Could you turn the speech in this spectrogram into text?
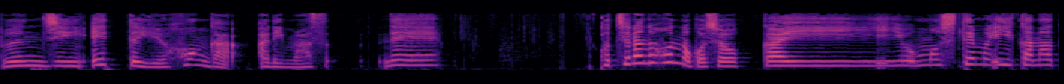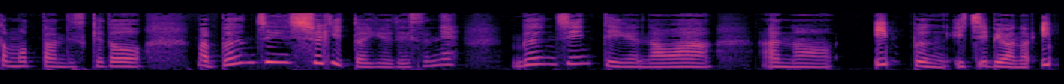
文人へという本があります。で、こちらの本のご紹介をもしてもいいかなと思ったんですけど、まあ、文人主義というですね、文人っていうのは、あの、1分1秒の1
